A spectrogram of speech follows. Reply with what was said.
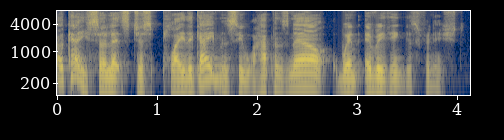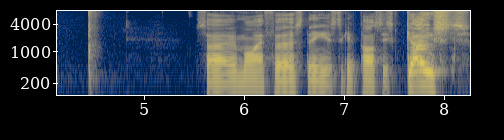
Okay, so let's just play the game and see what happens now when everything is finished. So my first thing is to get past this ghost.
